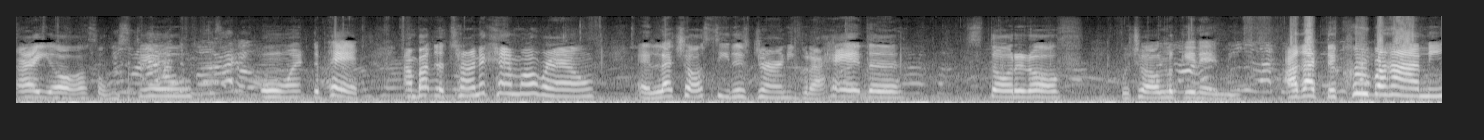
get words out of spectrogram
All right, y'all. So we still on the path. I'm about to turn the camera around and let y'all see this journey, but I had to start it off with y'all looking at me. I got the crew behind me.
